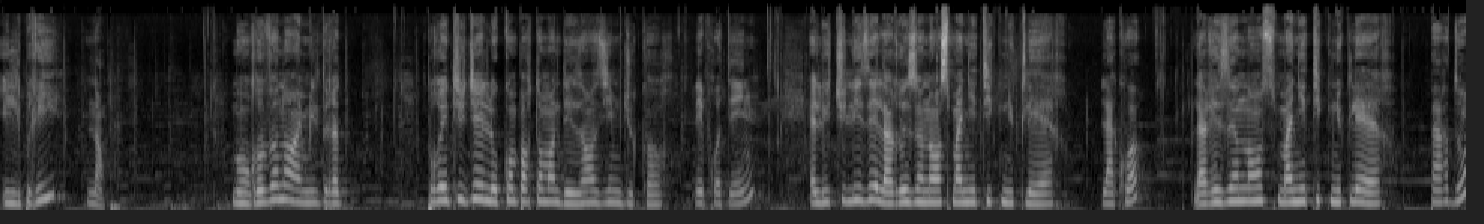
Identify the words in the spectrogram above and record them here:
Il brille? Non. Bon, revenons à Mildred. Pour étudier le comportement des enzymes du corps, Les protéines elle utilisait la résonance magnétique nucléaire. La quoi? La résonance magnétique nucléaire. Pardon?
